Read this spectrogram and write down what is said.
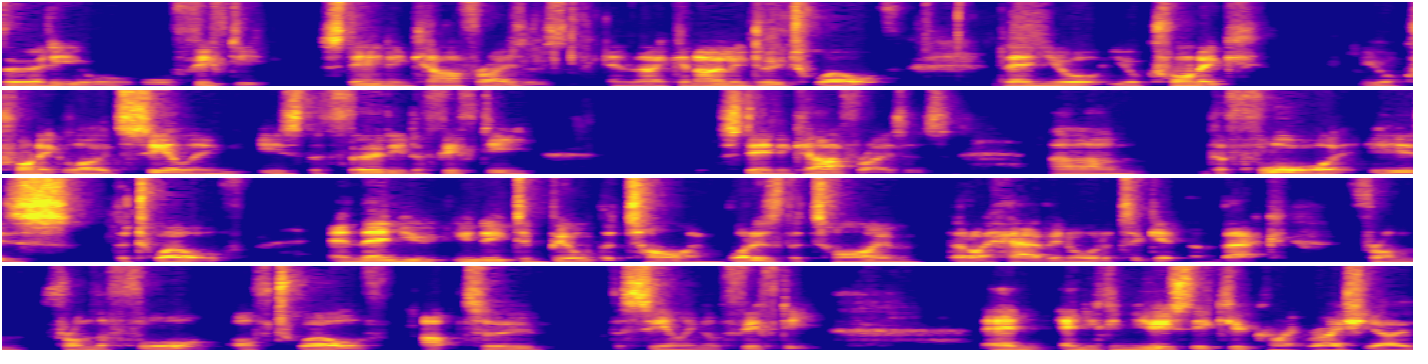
30 or, or 50 standing calf raises, and they can only do 12, then your your chronic your chronic load ceiling is the 30 to 50 standing calf raises. Um, the floor is the 12 and then you you need to build the time what is the time that i have in order to get them back from from the floor of 12 up to the ceiling of 50 and and you can use the acute chronic ratio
